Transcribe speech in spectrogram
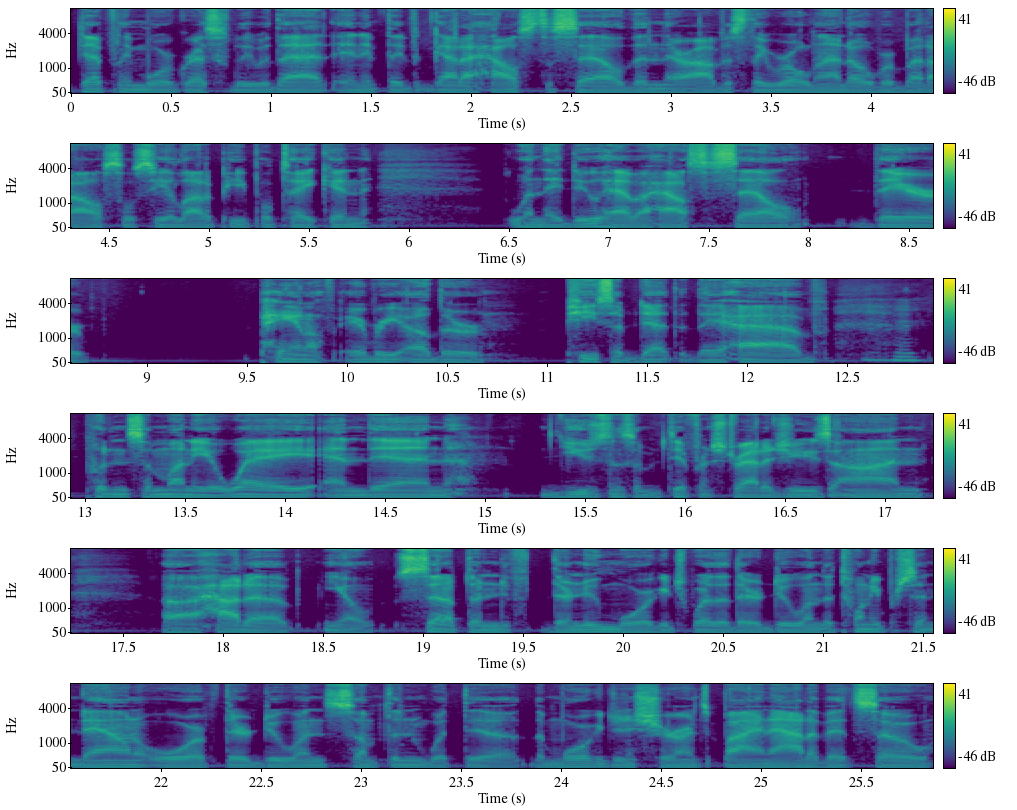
definitely more aggressively with that, and if they've got a house to sell, then they're obviously rolling that over. But I also see a lot of people taking when they do have a house to sell, they're paying off every other piece of debt that they have, putting some money away, and then using some different strategies on uh, how to you know set up their new, their new mortgage, whether they're doing the twenty percent down or if they're doing something with the the mortgage insurance, buying out of it. So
